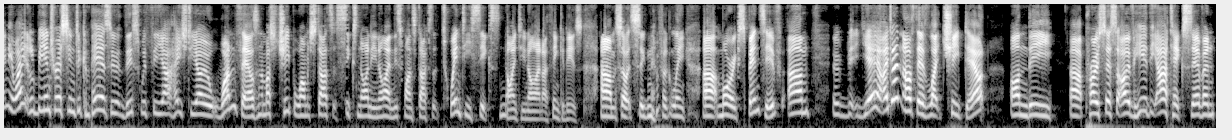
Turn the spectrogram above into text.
Anyway, it'll be interesting to compare this with the uh, HDO 1000, a much cheaper one, which starts at 6.99. This one starts at 26.99, I think it is. Um, so it's significantly uh, more expensive. Um, yeah, I don't know if they've like cheaped out on the uh, processor over here, the Artix 7,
